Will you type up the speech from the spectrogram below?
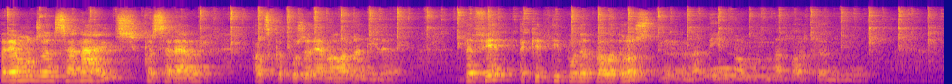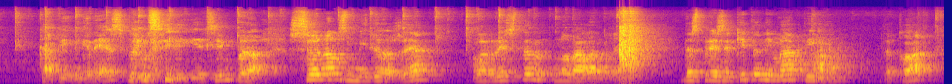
farem uns encenalls que seran els que posarem a l'amanida. De fet, aquest tipus de peladors a mi no m'aporten cap ingrés, com si diguéssim, però són els millors, eh? La resta no valen res. Després aquí tenim api, d'acord?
